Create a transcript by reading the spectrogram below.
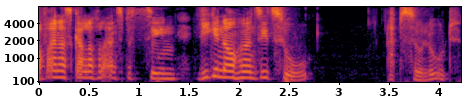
Auf einer Skala von 1 bis 10, wie genau hören Sie zu? Absolut.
